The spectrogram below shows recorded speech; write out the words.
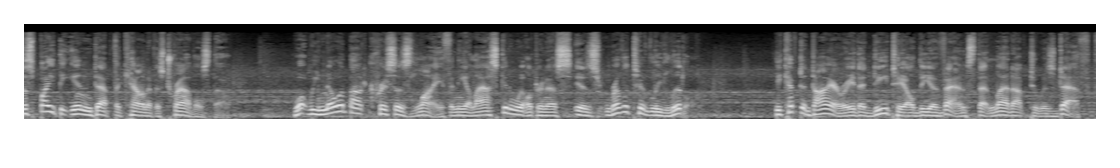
Despite the in-depth account of his travels, though, what we know about Chris's life in the Alaskan wilderness is relatively little. He kept a diary that detailed the events that led up to his death,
